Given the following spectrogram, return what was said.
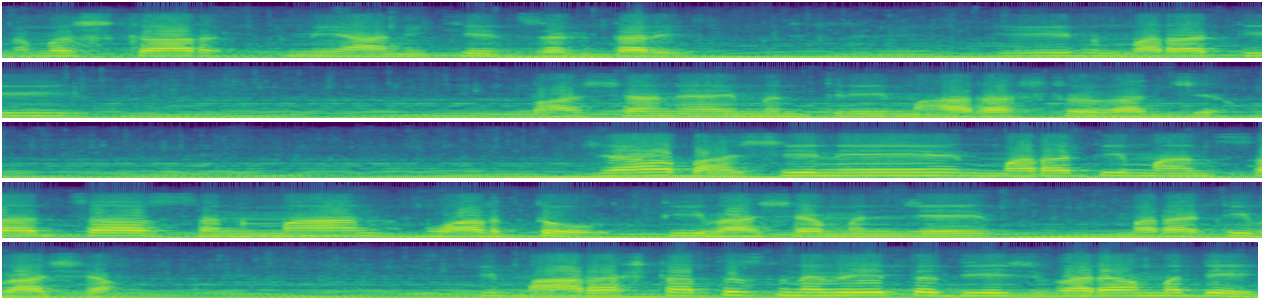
नमस्कार मी अनिकेत जगदारे इन मराठी भाषा न्यायमंत्री महाराष्ट्र राज्य. ज्या भाषेने मराठी माणसाचा सन्मान वाढतो ती भाषा म्हणजे मराठी भाषा. ही महाराष्ट्रातच नव्हे तर देशभरामध्ये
